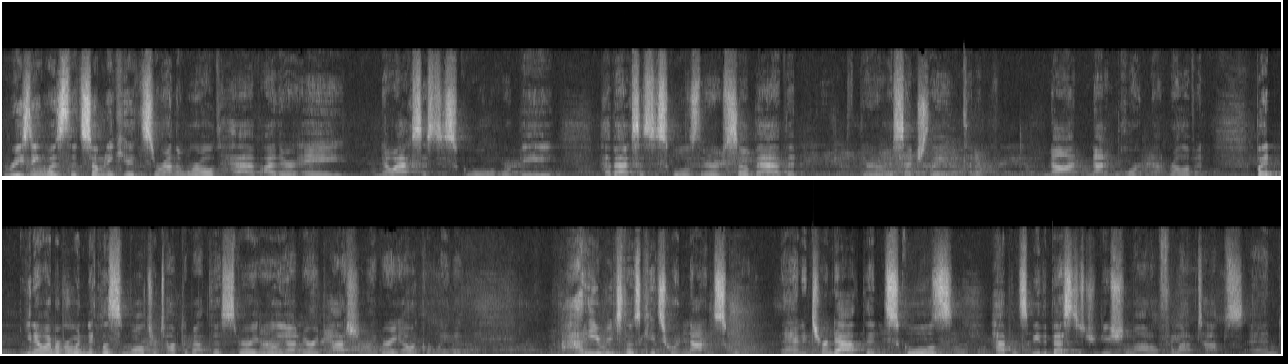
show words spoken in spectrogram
the reasoning was that so many kids around the world have either A, no access to school, or B, have access to schools that are so bad that they're essentially kind of not, not important, not relevant. But, you know, I remember when Nicholas and Walter talked about this very early on, very passionately, very eloquently, that how do you reach those kids who are not in school? And it turned out that schools happens to be the best distribution model for laptops. And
